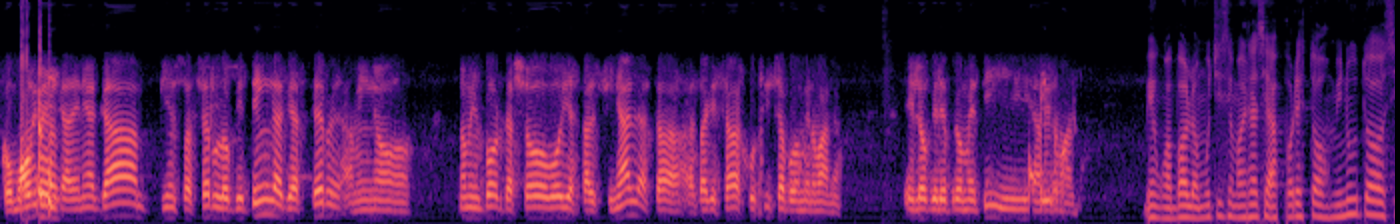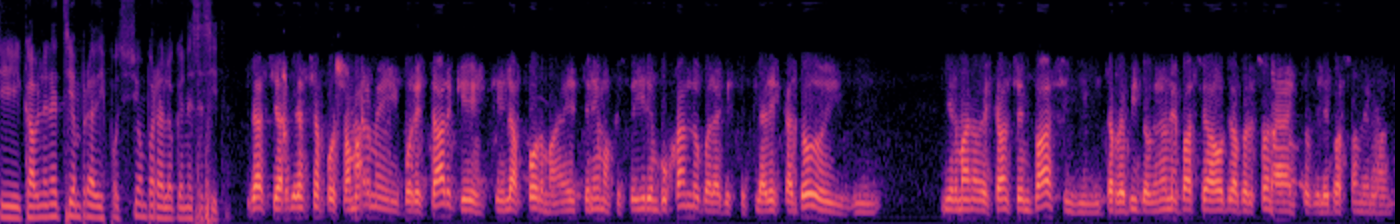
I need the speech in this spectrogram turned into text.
Como hoy me encadené acá, pienso hacer lo que tenga que hacer, a mí no, no me importa, yo voy hasta el final, hasta, hasta que se haga justicia por mi hermano. Es lo que le prometí a mi hermano. Bien, Juan Pablo, muchísimas gracias por estos minutos y Cablenet siempre a disposición para lo que necesiten. Gracias, gracias por llamarme y por estar, que, es la forma. Eh. Tenemos que seguir empujando para que se esclarezca todo y, mi hermano descanse en paz y, te repito, que no le pase a otra persona esto que le pasó a mi hermano.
